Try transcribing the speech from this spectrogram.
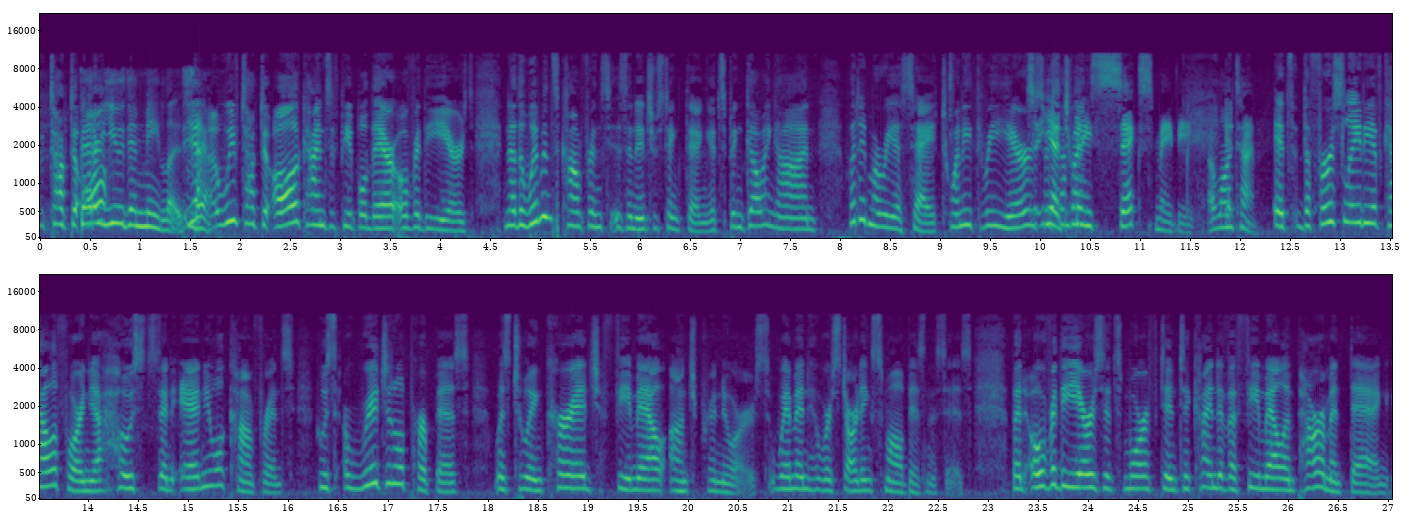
we've talked to Better all, you than me, Liz. yeah, we've talked to all kinds of people there over the years. Now, the women's conference is an interesting thing. It's been going on. What did Maria say? Twenty three years? or yeah, something? 26 maybe. A long time. It's the First Lady of California hosts an annual conference whose original purpose was to encourage female entrepreneurs, women who were starting small businesses. But over the years, it's morphed into kind of a female empowerment thing.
